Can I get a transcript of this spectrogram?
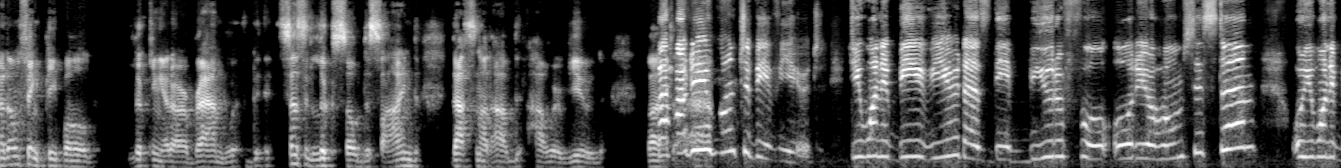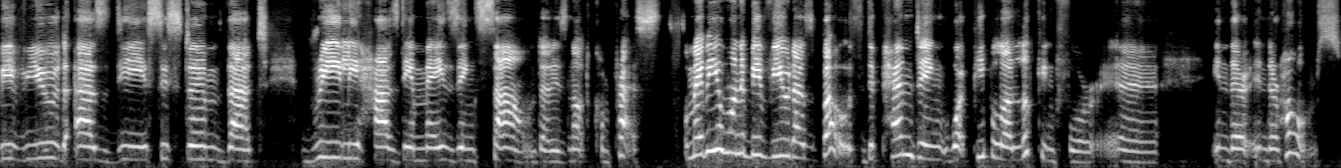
i don't think people looking at our brand since it looks so designed that's not how, how we're viewed but, but, how do you uh, want to be viewed? Do you want to be viewed as the beautiful audio home system, or you want to be viewed as the system that really has the amazing sound that is not compressed? Or maybe you want to be viewed as both, depending what people are looking for uh, in their in their homes.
